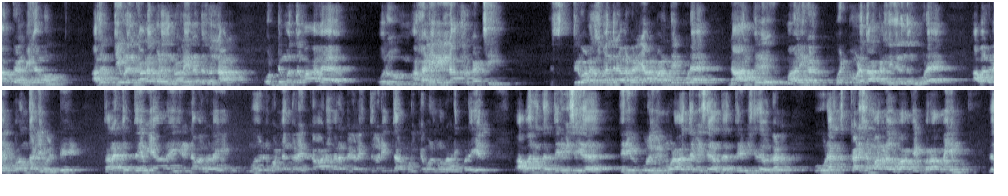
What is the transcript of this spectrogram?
மக்கள் மிகவும் அதிருப்தியுடன் காணப்படுகின்றார்கள். ஏனென்று சொன்னால் ஒட்டுமொத்தமாக ஒரு மகளிர் இல்லாத ஒரு கட்சி. திருவாளர் சுமந்திரன் அவர்கள் யாழ்ப்பாணத்தில் கூட நான்கு மாளிகள் வேட்புமனு தாக்கல் செய்திருந்தும் கூட அவர்களை புறந்தள்ளி விட்டு தனக்கு தேவையான இரு நபர்களை மேடு பள்ளங்களை காடு கரம்புகளை தேடித்தான் முடிக்க வேண்டும் என்ற அடிப்படையில் அவர் அந்த தெரிவு செய்த தெரிவு குழுவின் மூலமாக தெரிவு செய்த அந்த தெரிவு செய்தவர்கள் கூட கணிசமான அளவு வாக்கை பெறாமையும் இந்த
